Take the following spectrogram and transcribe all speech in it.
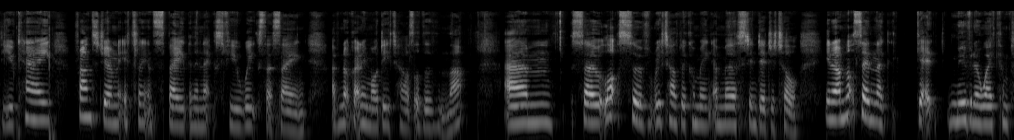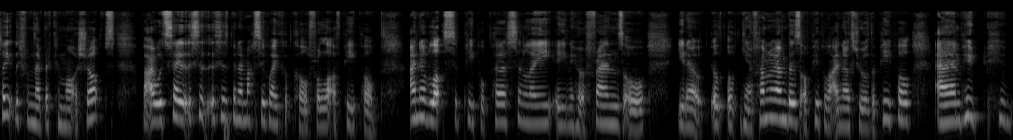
the UK, France, Germany, Italy, and Spain in the next few weeks. They're saying. I've not got any more details other than that. so lots of retailers becoming immersed in digital. You know, I'm not saying that get moving away completely from their brick and mortar shops. But I would say that this is, this has been a massive wake up call for a lot of people. I know lots of people personally, you know, who are friends or you know, or, you know, family members or people that I know through other people, um, who who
